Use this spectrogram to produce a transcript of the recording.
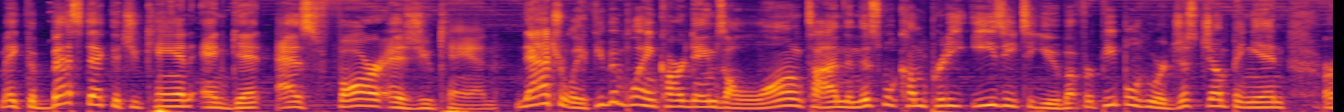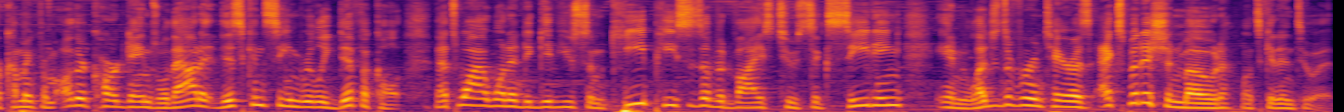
make the best deck that you can, and get as far as you can. Naturally, if you've been playing card games a long time, then this will come pretty easy to you. But for people who are just jumping in or coming from other card games without it, this can seem really difficult. That's why I wanted to give you some key pieces of advice to succeeding in Legends of Runeterra's Expedition mode. Let's get into it.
